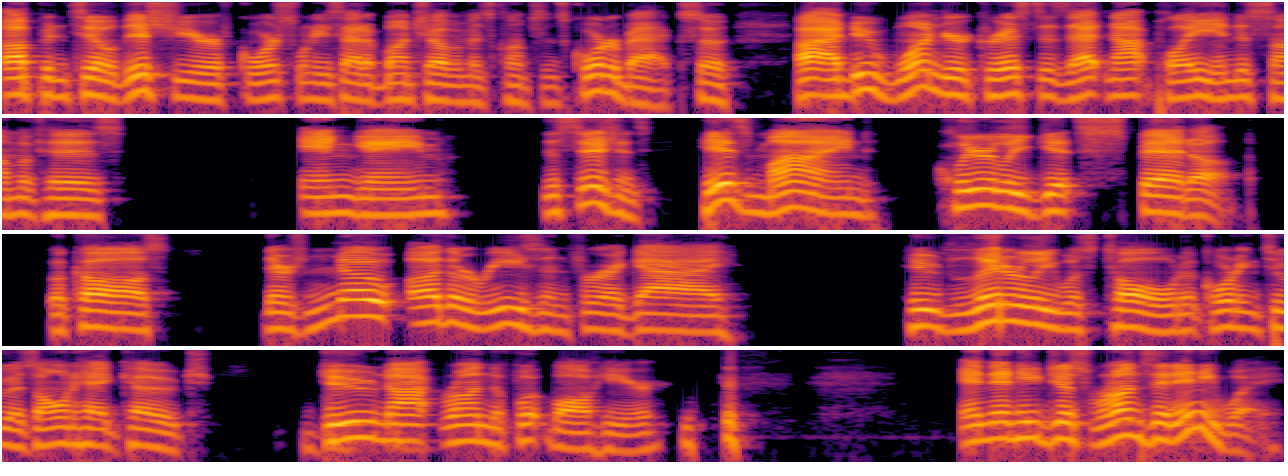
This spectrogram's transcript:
up until this year, of course, when he's had a bunch of them as Clemson's quarterback. So I do wonder, Chris, does that not play into some of his in game decisions? His mind clearly gets sped up because there's no other reason for a guy who literally was told, according to his own head coach, do not run the football here. and then he just runs it anyway.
